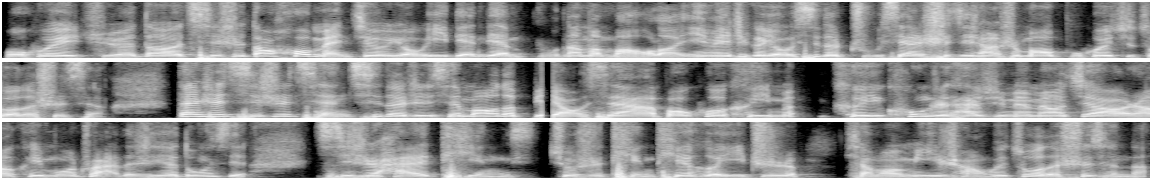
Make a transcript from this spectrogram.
我会觉得其实到后面就有一点点不那么猫了，因为这个游戏的主线实际上是猫不会去做的事情。但是其实前期的这些猫的表现啊，包括可以喵可以控制它去喵喵叫，然后可以磨爪的这些东西，其实还挺就是挺贴合一只小猫咪日常会做的事情的，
